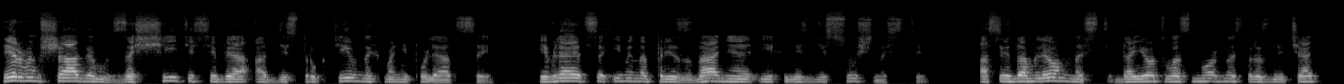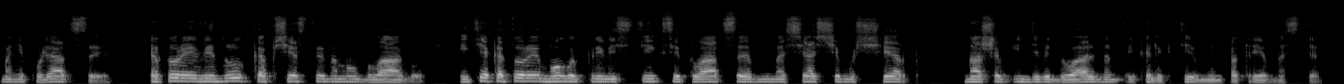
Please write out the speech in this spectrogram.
Первым шагом к защите себя от деструктивных манипуляций является именно признание их вездесущности. Осведомленность дает возможность различать манипуляции, которые ведут к общественному благу, и те, которые могут привести к ситуациям, наносящим ущерб нашим индивидуальным и коллективным потребностям.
